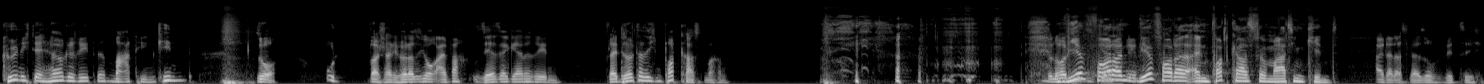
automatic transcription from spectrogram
König der Hörgeräte Martin Kind. So. Wahrscheinlich hört er sich auch einfach sehr, sehr gerne reden. Vielleicht sollte er sich einen Podcast machen. Wir fordern, wir fordern einen Podcast für Martin Kind. Alter, das wäre so witzig.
